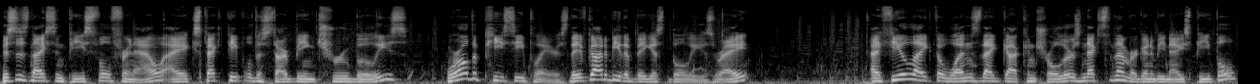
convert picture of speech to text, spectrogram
This is nice and peaceful for now. I expect people to start being true bullies. We're all the PC players. They've got to be the biggest bullies, right? I feel like the ones that got controllers next to them are going to be nice people.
